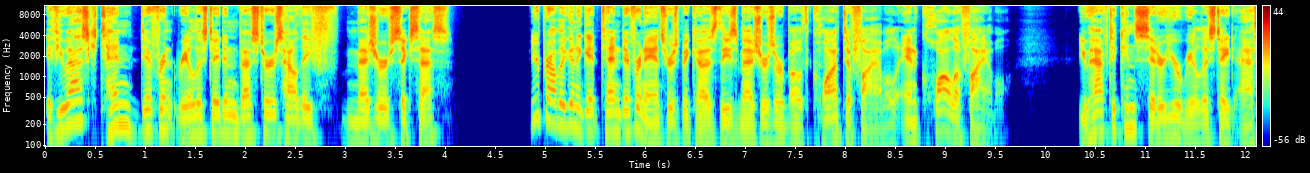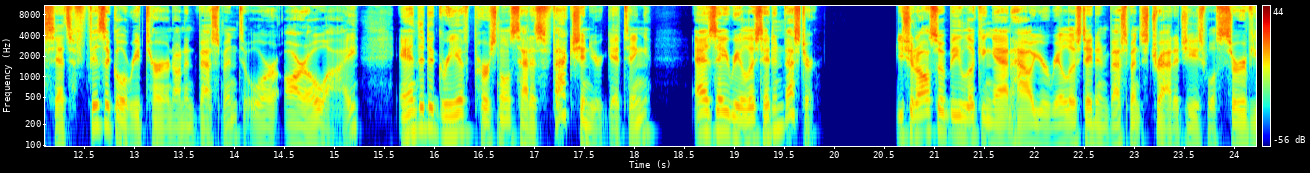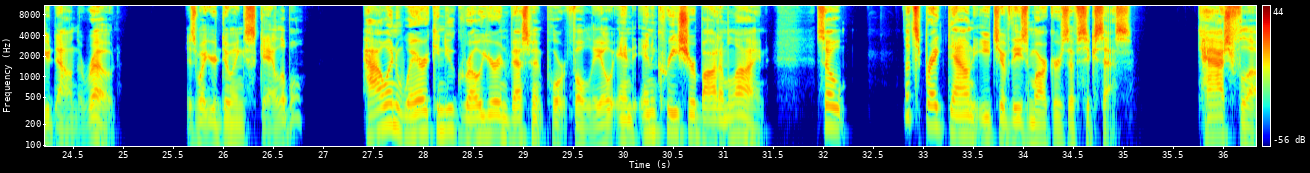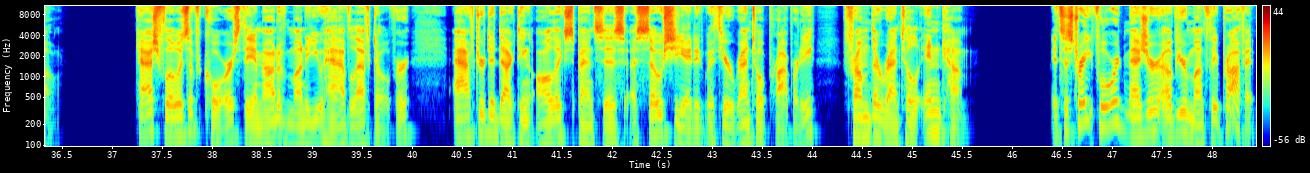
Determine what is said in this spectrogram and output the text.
If you ask 10 different real estate investors how they f- measure success, you're probably going to get 10 different answers because these measures are both quantifiable and qualifiable. You have to consider your real estate asset's physical return on investment, or ROI, and the degree of personal satisfaction you're getting as a real estate investor. You should also be looking at how your real estate investment strategies will serve you down the road. Is what you're doing scalable? How and where can you grow your investment portfolio and increase your bottom line? So, let's break down each of these markers of success. Cash flow. Cash flow is, of course, the amount of money you have left over after deducting all expenses associated with your rental property from the rental income. It's a straightforward measure of your monthly profit.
